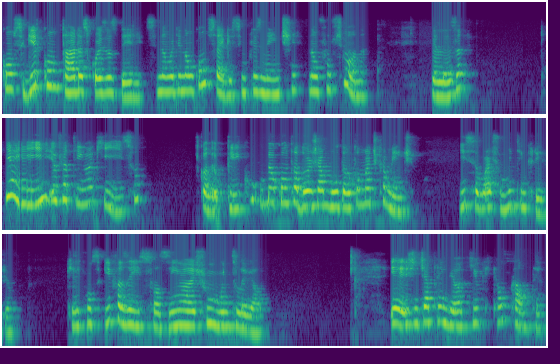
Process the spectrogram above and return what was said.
conseguir contar as coisas dele. Senão ele não consegue, simplesmente não funciona. Beleza? E aí eu já tenho aqui isso. Quando eu clico, o meu contador já muda automaticamente. Isso eu acho muito incrível. Que ele conseguir fazer isso sozinho, eu acho muito legal. E aí a gente aprendeu aqui o que é um counter.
